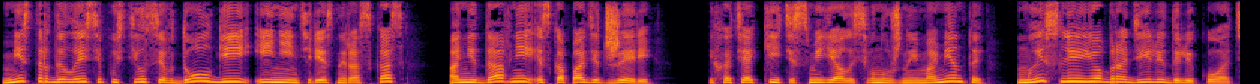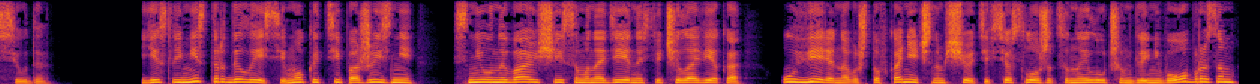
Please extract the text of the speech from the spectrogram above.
Мистер Делейси пустился в долгий и неинтересный рассказ о недавней эскападе Джерри, и хотя Кити смеялась в нужные моменты, мысли ее бродили далеко отсюда. Если мистер Делейси мог идти по жизни с неунывающей самонадеянностью человека, уверенного, что в конечном счете все сложится наилучшим для него образом,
